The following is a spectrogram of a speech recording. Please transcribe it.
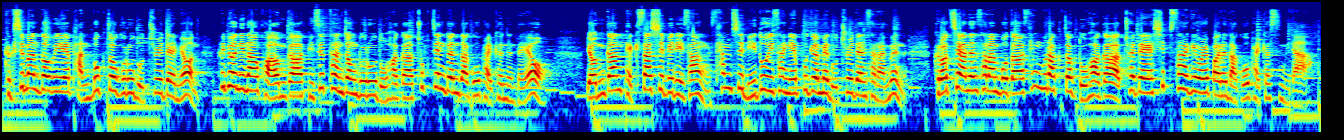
극심한 더위에 반복적으로 노출되면 흡연이나 과음과 비슷한 정도로 노화가 촉진된다고 밝혔는데요. 연간 140일 이상 32도 이상의 폭염에 노출된 사람은 그렇지 않은 사람보다 생물학적 노화가 최대 14개월 빠르다고 밝혔습니다.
